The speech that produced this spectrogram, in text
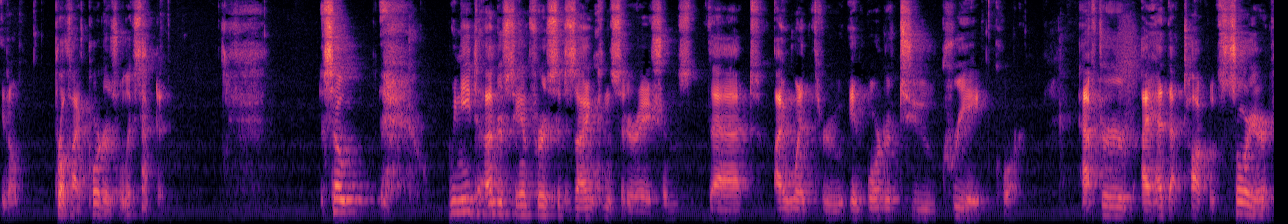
you know, 5 porters will accept it. So we need to understand first the design considerations that I went through in order to create Cor. After I had that talk with Sawyer,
